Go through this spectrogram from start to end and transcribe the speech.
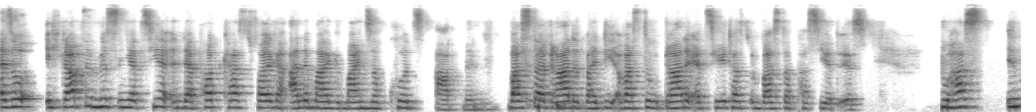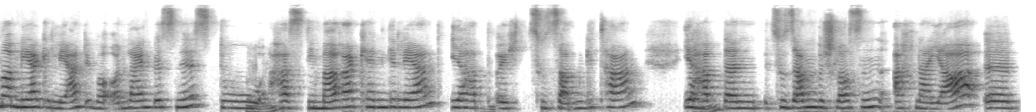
Also ich glaube, wir müssen jetzt hier in der Podcast-Folge alle mal gemeinsam kurz atmen, was da gerade bei dir, was du gerade erzählt hast und was da passiert ist. Du hast immer mehr gelernt über Online-Business. Du mhm. hast die Mara kennengelernt. Ihr habt euch zusammengetan. Ihr mhm. habt dann zusammen beschlossen, ach na ja, äh,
